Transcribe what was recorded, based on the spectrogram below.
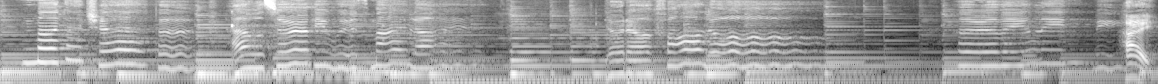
my good shepherd. I will serve you with my life. Lord, I'll follow wherever you lead me. Hi,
